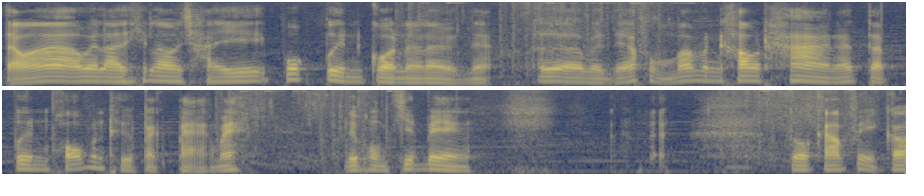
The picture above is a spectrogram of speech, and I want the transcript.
แต่ว่าเวลาที่เราใช้พวกปืนกลอะไรแบบเนี้ยเออแบบเนี้ยผมว่ามันเข้าท่านะ แต่ปืนพกมันถือแปลกๆไหมหรือผมคิดเอง ตัวกราฟิกก็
